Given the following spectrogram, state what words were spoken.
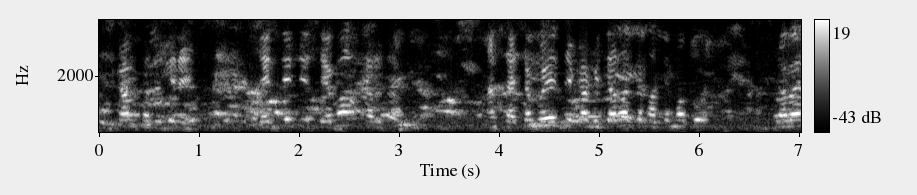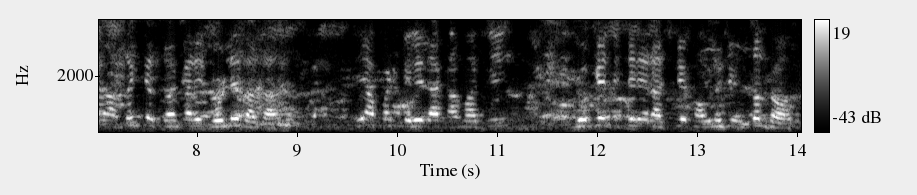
निष्काम पद्धतीने जनतेची सेवा करत असतो. आणि त्याच्यामुळेच एका विचाराच्या माध्यमातून त्यावेळेला असंख्य सहकारी जोडले जातात. हे आपण केलेल्या कामाची योग्य दिशेने राजकीय पावलं जी उचलत आहोत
